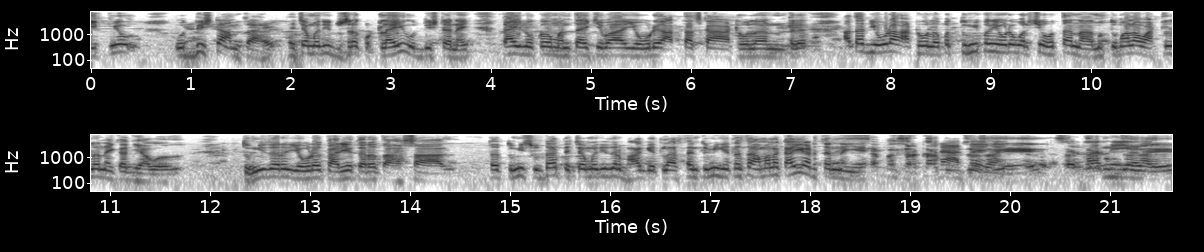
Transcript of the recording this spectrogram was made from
एकमेव उद्दिष्ट आमचं आहे. त्याच्यामध्ये दुसरा कुठलाही उद्दिष्ट नाही. काही लोक म्हणताय की बा एवढे आत्ताच का आठवलं? नंतर आता एवढं आठवलं पण तुम्ही पण एवढे वर्ष होता ना मग तुम्हाला वाटलं नाही का घ्यावं? तुम्ही जर एवढं कार्य करत असाल तर तुम्ही सुद्धा त्याच्यामध्ये जर भाग घेतला असता आणि तुम्ही घेतला असता आम्हाला काही अडचण नाही आहे पण सरकार तुमचंच आहे. सरकार सरकारने- तुमचंच आहे.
